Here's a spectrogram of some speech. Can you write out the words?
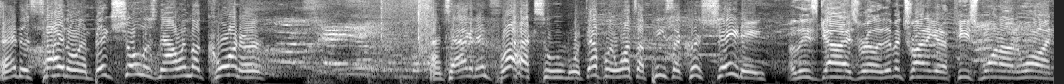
and his title. And big shoulders now in the corner. And tagging in Flax, who definitely wants a piece of Chris Shady. Well, these guys really, they've been trying to get a piece one on one.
